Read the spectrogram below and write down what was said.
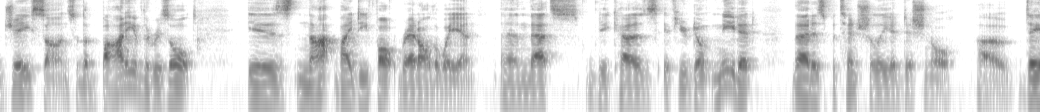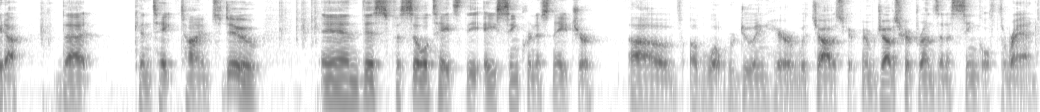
JSON, so the body of the result is not by default read all the way in. And that's because if you don't need it, that is potentially additional uh, data that can take time to do. And this facilitates the asynchronous nature of, of what we're doing here with JavaScript. Remember, JavaScript runs in a single thread.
